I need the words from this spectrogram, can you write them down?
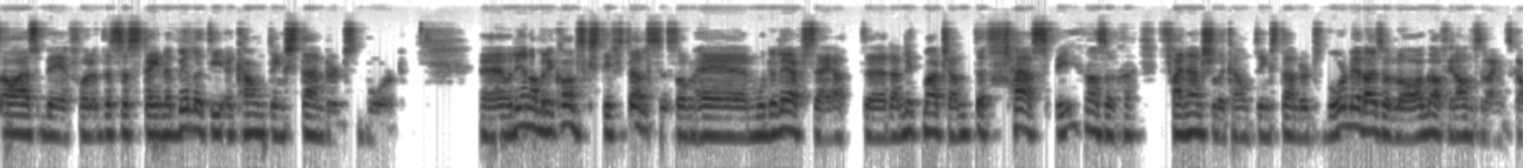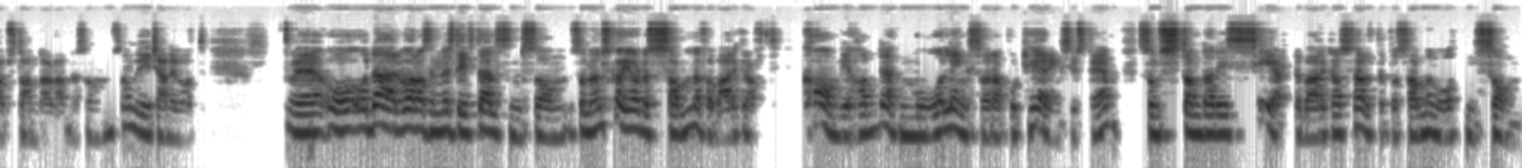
SASB for The Sustainability Accounting Standards Board. Eh, og Det er en amerikansk stiftelse som har modellert seg etter den litt mer kjente FASB, altså Financial Accounting Standards Board. Det er de som lager finansregnskapsstandardene, som, som vi kjenner godt. Eh, og, og Der var altså denne stiftelsen som, som ønska å gjøre det samme for bærekraft. Hva om vi hadde et målings- og rapporteringssystem som standardiserte bærekraftsfeltet på samme måten som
